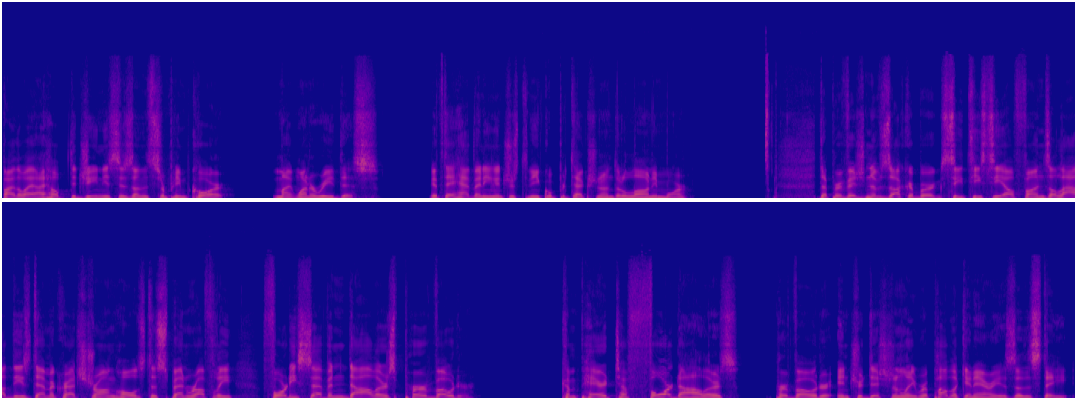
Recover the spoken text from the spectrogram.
By the way, I hope the geniuses on the Supreme Court might want to read this if they have any interest in equal protection under the law anymore. The provision of Zuckerberg's CTCL funds allowed these Democrat strongholds to spend roughly $47 per voter, compared to $4 per voter in traditionally Republican areas of the state.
